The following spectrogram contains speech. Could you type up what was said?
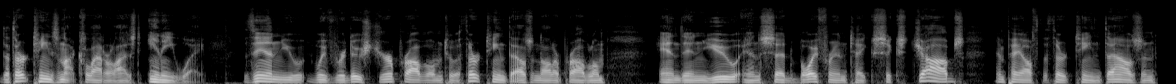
the 13 is not collateralized anyway. Then you we've reduced your problem to a $13,000 problem and then you and said boyfriend take six jobs and pay off the 13,000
